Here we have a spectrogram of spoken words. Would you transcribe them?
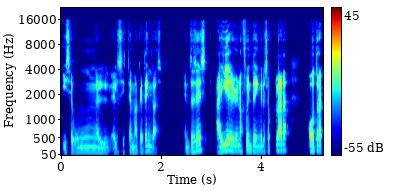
y según el sistema que tengas. Entonces, ahí hay una fuente de ingresos clara. Otra,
